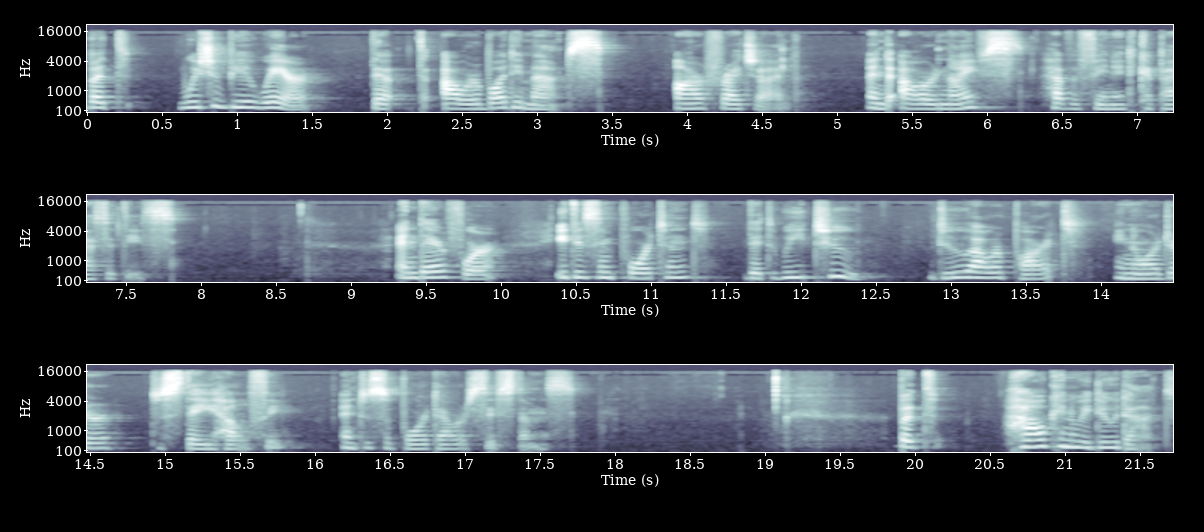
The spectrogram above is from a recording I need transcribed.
But we should be aware that our body maps are fragile and our knives have finite capacities. And therefore, it is important that we too do our part in order to stay healthy and to support our systems. But how can we do that?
